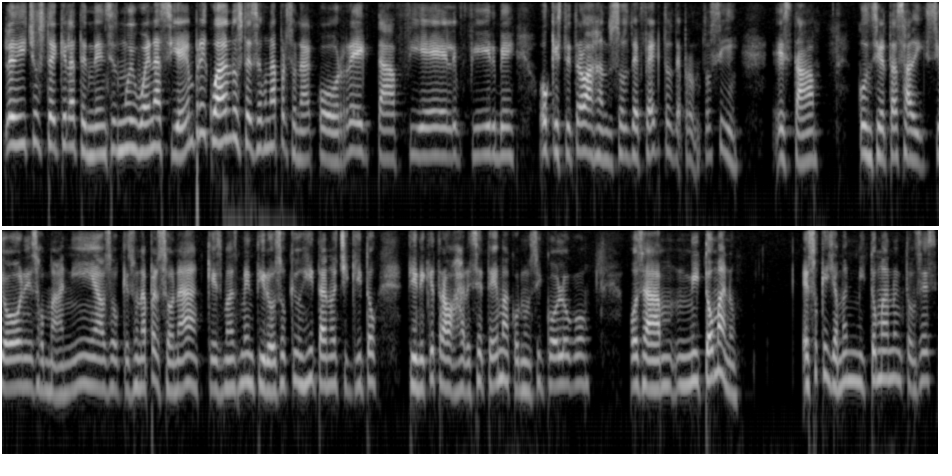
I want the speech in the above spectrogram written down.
le he dicho a usted que la tendencia es muy buena siempre y cuando usted sea una persona correcta, fiel, firme o que esté trabajando esos defectos. De pronto sí está con ciertas adicciones o manías o que es una persona que es más mentiroso que un gitano chiquito, tiene que trabajar ese tema con un psicólogo, o sea, mitómano eso que llaman mitomano, entonces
